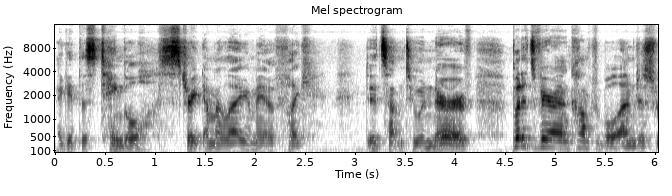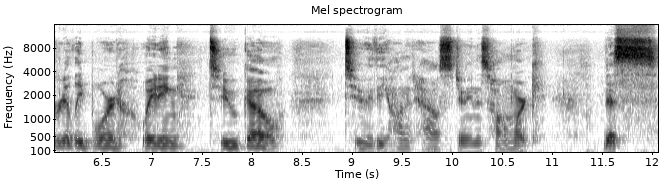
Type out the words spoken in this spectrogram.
I get this tingle straight down my leg I may have like did something to a nerve but it's very uncomfortable I'm just really bored waiting to go to the haunted house doing this homework this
